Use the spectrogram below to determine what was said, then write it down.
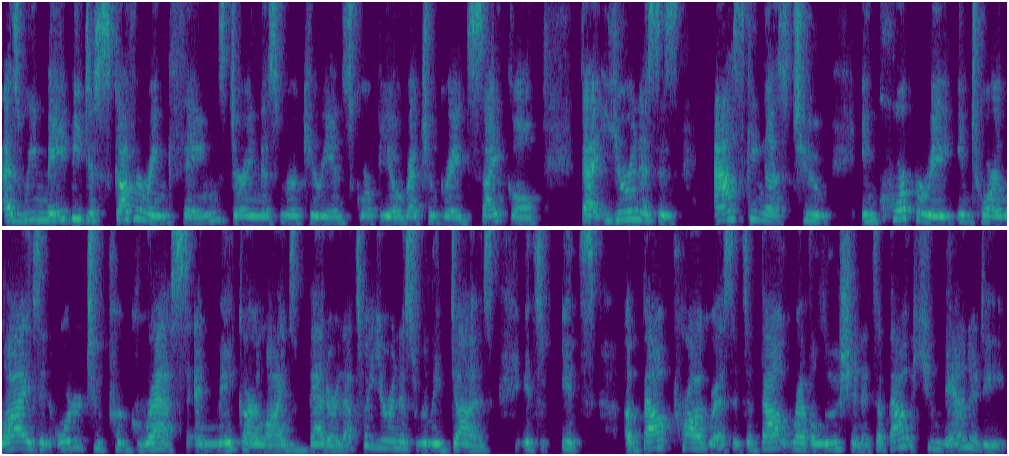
as we may be discovering things during this Mercury and Scorpio retrograde cycle that Uranus is asking us to incorporate into our lives in order to progress and make our lives better. That's what Uranus really does. It's it's about progress, it's about revolution, it's about humanity.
